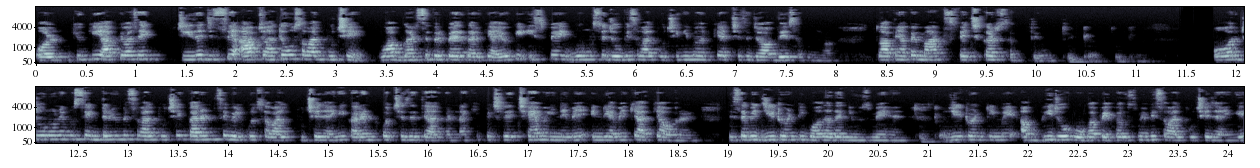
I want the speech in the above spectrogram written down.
और क्योंकि आपके पास एक चीज़ है जिससे आप चाहते हो वो सवाल पूछें वो आप घर से प्रिपेयर करके आए हो कि इस पे वो मुझसे जो भी सवाल पूछेंगे मैं उनके अच्छे से जवाब दे सकूँगा। तो आप यहाँ पे मार्क्स फेच कर सकते हो। ठीक है ठीक है। और जो उन्होंने मुझसे इंटरव्यू में सवाल पूछे करंट से बिल्कुल सवाल पूछे जाएँगे। करंट को अच्छे से तैयार करना कि पिछले छह महीने में इंडिया में क्या क्या हो रहा है। जैसे अभी जी ट्वेंटी बहुत ज़्यादा न्यूज़ में है। जी ट्वेंटी में अब भी जो होगा पेपर उसमें भी सवाल पूछे जाएँगे।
